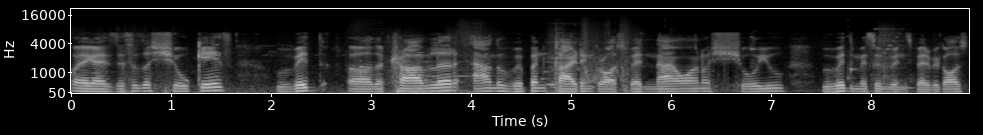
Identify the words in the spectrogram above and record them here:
Alright guys, this is a showcase with uh, the Traveler and the weapon Kite and Crossfire. Now I wanna show you with Missive Windspear because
